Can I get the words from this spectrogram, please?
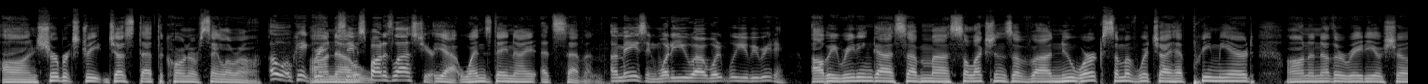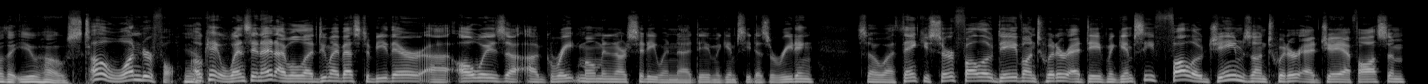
on Sherbrooke Street, just at the corner of Saint Laurent. Oh, okay, great. On, the same uh, spot as last year. Yeah, Wednesday night at seven. Amazing. What do you? Uh, what will you be reading? I'll be reading uh, some uh, selections of uh, new works, some of which I have premiered on another radio show that you host. Oh, wonderful. Okay, Wednesday night, I will uh, do my best to be there. Uh, always a, a great moment in our city when uh, Dave McGimpsey does a reading. So uh, thank you, sir. Follow Dave on Twitter at Dave McGimpsey. Follow James on Twitter at JF Awesome.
